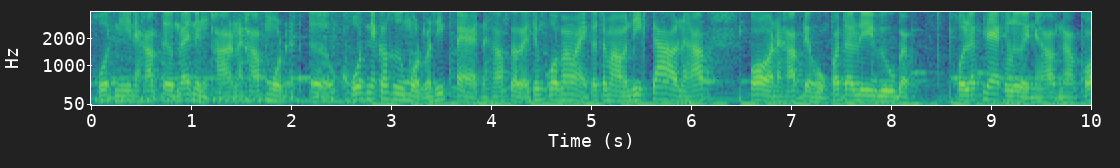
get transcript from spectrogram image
โค้ดนี้นะครับเติมได้ 1 ครั้งนะครับหมดเออโค้ดเนี่ยก็คือหมดวันที่ 8 นะครับสำหรับไอเทมโค้ดใหม่ก็จะมาวันที่ 9 นะครับก็นะครับเดี๋ยวผมก็จะรีวิวแบบ คนแรก ๆ เลยนะครับนะก็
